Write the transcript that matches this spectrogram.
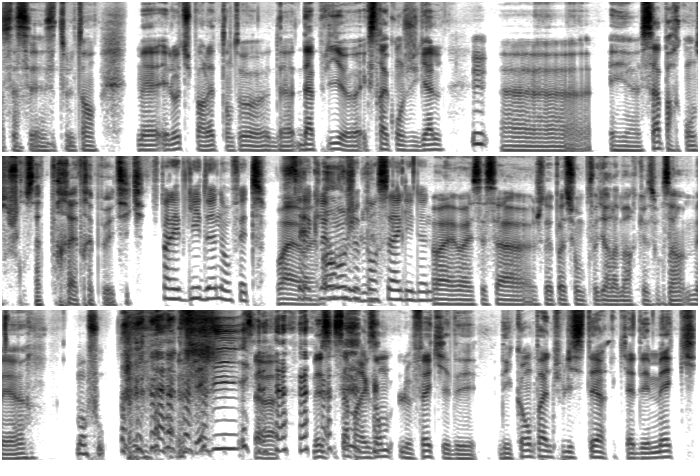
ça, c'est tout le temps. Mais Hello, tu parlais tantôt euh, d'appli euh, extra-conjugale. Mm. Euh, et ça, par contre, je trouve ça très, très peu éthique. Tu parlais de Glidden, en fait. Ouais, Clairement, je pensais à Glidden. Ouais, ouais, c'est ça. Je savais pas si on pouvait dire la marque sur ça, mais. M'en fous. C'est dit. Mais ça, par exemple, le fait qu'il y ait des, des campagnes publicitaires, qu'il y a des mecs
